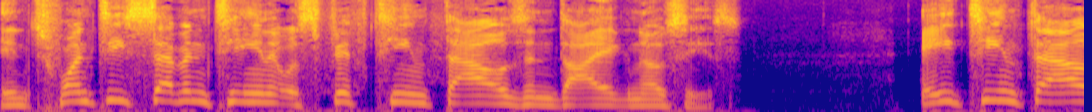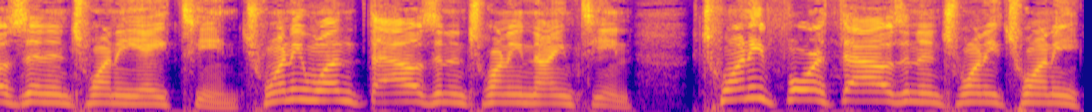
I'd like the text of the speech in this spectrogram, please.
In 2017, it was 15,000 diagnoses. 18,000 in 2018, 21,000 in 2019, 24,000 in 2020,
